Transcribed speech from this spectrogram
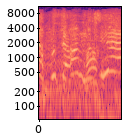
siya, puntahan mo Ha? siya.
